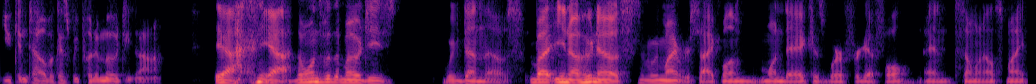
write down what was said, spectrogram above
you can tell because we put emojis on them. Yeah, yeah, the ones with emojis we've done those. But you know, who knows? We might recycle them one day because we're forgetful, and someone else might.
